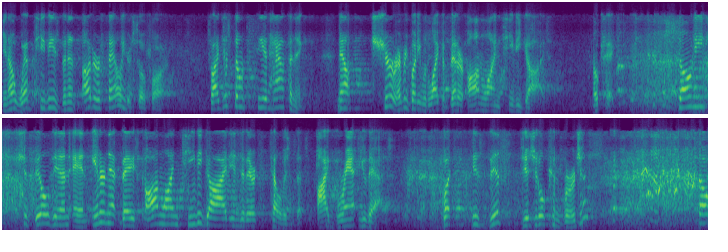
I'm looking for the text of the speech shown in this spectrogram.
You know, web TV has been an utter failure so far. So I just don't see it happening. Now, sure, everybody would like a better online TV guide. Okay. Sony should build in an internet-based online TV guide into their television sets. I grant you that. But is this digital convergence? So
